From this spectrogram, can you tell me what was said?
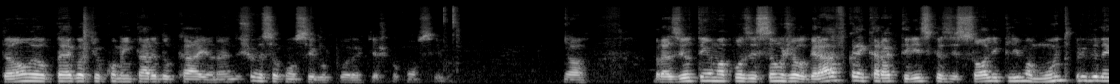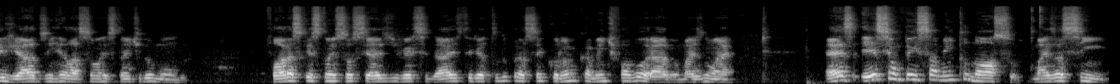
Então eu pego aqui o comentário do Caio, né? Deixa eu ver se eu consigo pôr aqui, acho que eu consigo. Ó, Brasil tem uma posição geográfica e características de solo e clima muito privilegiados em relação ao restante do mundo. Fora as questões sociais de diversidade, teria tudo para ser economicamente favorável, mas não é. Esse é um pensamento nosso, mas assim,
